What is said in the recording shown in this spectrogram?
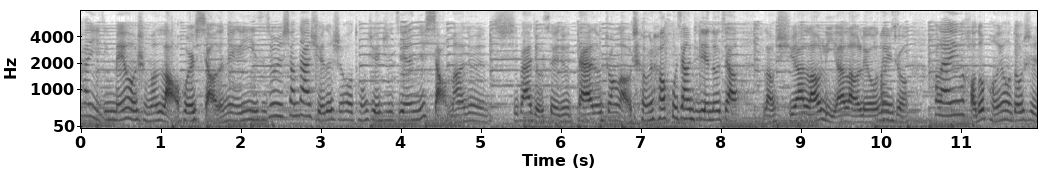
他已经没有什么老或者小的那个意思，就是上大学的时候，同学之间你小嘛，就是十八九岁，就大家都装老成，然后互相之间都叫老徐啊、老李啊、老刘那种。后来因为好多朋友都是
